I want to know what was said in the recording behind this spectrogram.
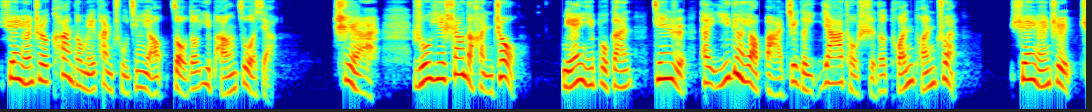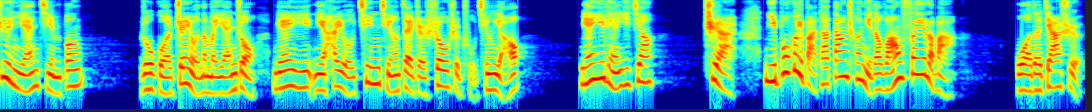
轩辕志看都没看楚清瑶，走到一旁坐下。智儿，如意伤得很重，绵姨不甘，今日他一定要把这个丫头使得团团转。轩辕志俊颜紧绷。如果真有那么严重，绵姨你还有亲情在这收拾楚清瑶？绵姨脸一僵，智儿，你不会把她当成你的王妃了吧？我的家事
